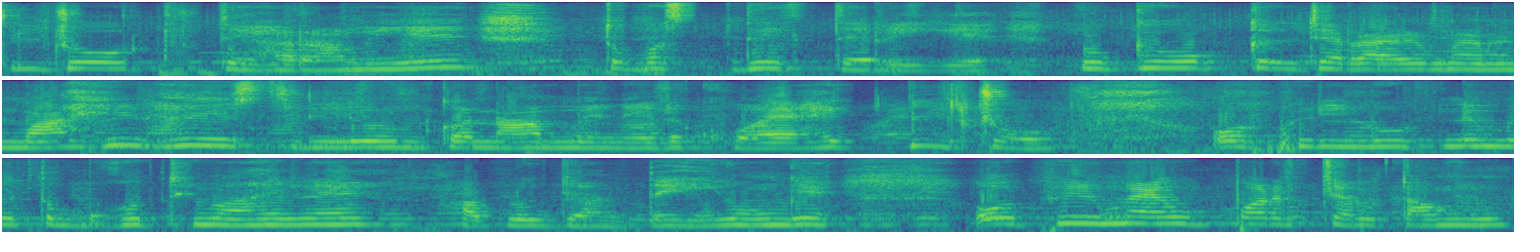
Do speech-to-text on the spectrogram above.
किलचोर कितने हरामी हैं तो बस देखते रहिए क्योंकि वो किल चराने में माहिर हैं इसलिए उनका नाम मैंने रखवाया है किलचोर और फिर लूटने में तो बहुत ही माहिर हैं आप लोग जानते ही होंगे। और फिर मैं ऊपर चलता हूँ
